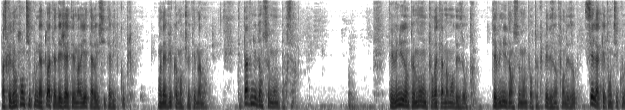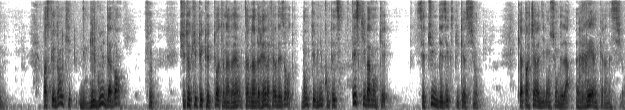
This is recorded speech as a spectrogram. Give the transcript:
Parce que dans ton tikkun à toi, tu as déjà été marié, tu as réussi ta vie de couple. On a vu comment tu étais maman. Tu n'es pas venu dans ce monde pour ça. Tu es venu dans ce monde pour être la maman des autres. Tu es venu dans ce monde pour t'occuper des enfants des autres. C'est là qu'est ton tikkun. Parce que dans le Gilgul d'avant, tu t'occupais que de toi, tu n'avais rien à faire des autres. Donc tu es venu compléter ce qui va manquer. C'est une des explications qui appartient à la dimension de la réincarnation.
